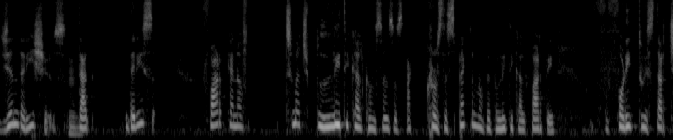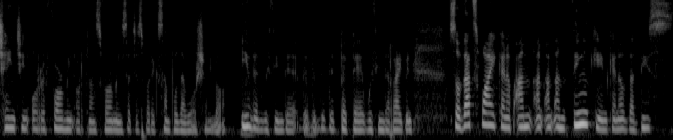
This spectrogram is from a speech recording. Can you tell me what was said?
gender issues Mm. that there is far kind of too much political consensus across the spectrum of the political party f- for it to start changing or reforming or transforming, such as, for example, the abortion law, mm-hmm. even within the, the, the, the, the mm-hmm. PP, within the right wing. So that's why kind of I'm, I'm, I'm- I'm thinking kind of that these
